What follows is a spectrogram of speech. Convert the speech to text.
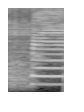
Hey.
